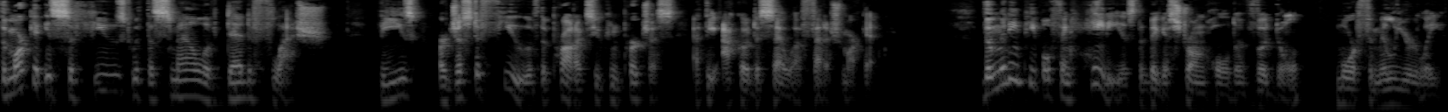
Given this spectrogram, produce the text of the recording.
The market is suffused with the smell of dead flesh. These are just a few of the products you can purchase at the Akodasewa fetish market. Though many people think Haiti is the biggest stronghold of Vodun, more familiarly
